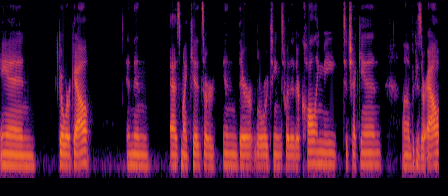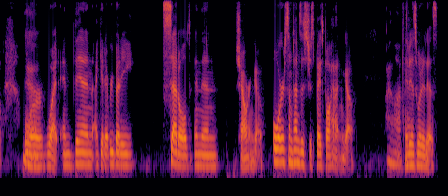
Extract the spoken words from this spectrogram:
and go work out, and then as my kids are in their little routines, whether they're calling me to check in uh, because they're out Yeah. or what, and then I get everybody settled and then shower and go. Or sometimes it's just baseball hat and go. i love it. It is what it is.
